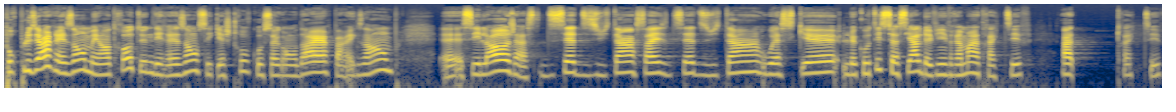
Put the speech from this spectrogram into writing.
pour plusieurs raisons, mais entre autres, une des raisons, c'est que je trouve qu'au secondaire, par exemple, euh, c'est l'âge à 17, 18 ans, 16, 17, 18 ans, où est-ce que le côté social devient vraiment attractif. Attractif.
